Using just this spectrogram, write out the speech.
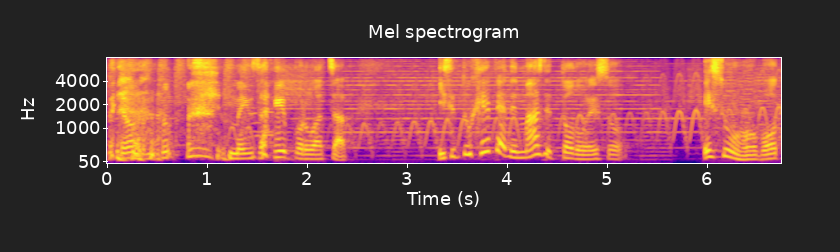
peor, ¿no? Mensaje por WhatsApp. Y si tu jefe, además de todo eso, es un robot,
